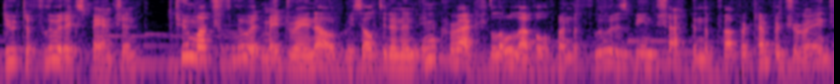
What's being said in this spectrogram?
Due to fluid expansion, too much fluid may drain out, resulting in an incorrect low level when the fluid is being checked in the proper temperature range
